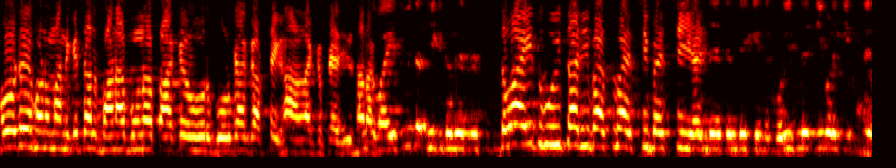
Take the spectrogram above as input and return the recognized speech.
ਹੋਰ ਹੁਣ ਮੰਨ ਕੇ ਚੱਲ ਬਾਣਾ ਬੂਣਾ ਪਾ ਕੇ ਹੋਰ ਗੋਲਗਾ ਗੱਪੇ ਖਾਣ ਲੱਗ ਪਿਆ ਜੀ ਸਾਰਾ। ਦਵਾਈ ਵੀ ਤਾਂ ਠੀਕ ਦਿੰਦੇ ਦਵਾਈ ਦਵੂਈ ਤਾਂ ਜੀ ਬਸ ਵੈਸੀ ਵੈਸੀ ਹੈ ਜੀ। ਦਿੰਦੇ ਦਿੰਦੇ ਕਿੰਨੇ ਗੋਲੀ ਦਿੰਦੇ ਜੀ ਵਾਲੀ ਕੀ ਦਿੰਦੇ?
